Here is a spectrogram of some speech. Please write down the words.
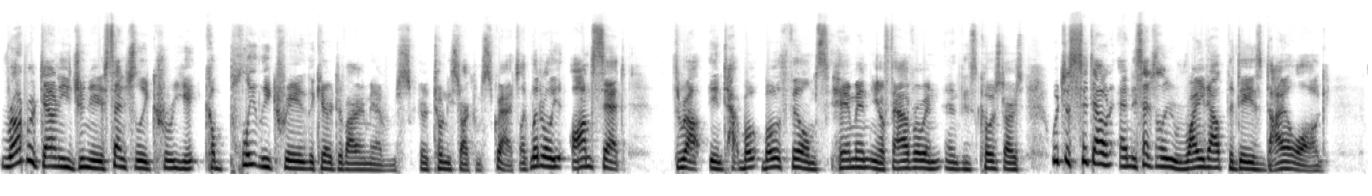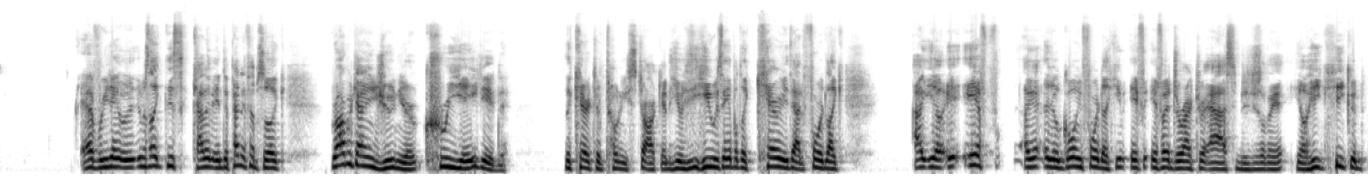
Robert Downey Jr. essentially create completely created the character of Iron Man from Tony Stark from scratch. Like literally on set, throughout the entire both, both films, him and you know Favreau and, and his co-stars would just sit down and essentially write out the day's dialogue every day. It was like this kind of independent film. So like Robert Downey Jr. created the character of Tony Stark, and he he was able to carry that forward. Like, I, you know, if you know going forward, like if if a director asked him to do something, you know, he he could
